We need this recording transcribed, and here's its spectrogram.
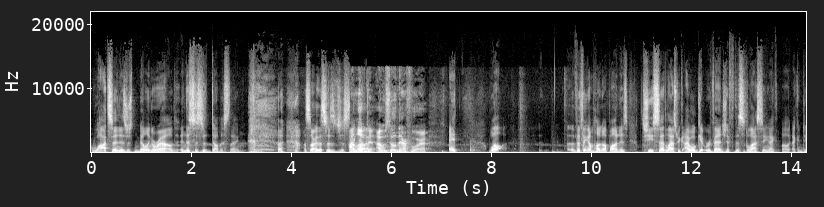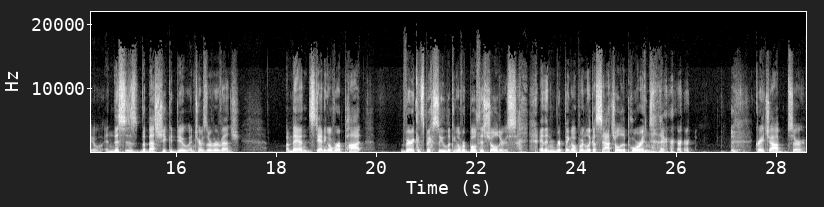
Watson is just milling around, and this is the dumbest thing. I'm sorry, this is just. I loved it. I was so there for it. It well, the thing I'm hung up on is she said last week, "I will get revenge if this is the last thing I, uh, I can do," and this is the best she could do in terms of revenge. A man standing over a pot, very conspicuously looking over both his shoulders, and then ripping open like a satchel to pour into there. Great job, sir.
